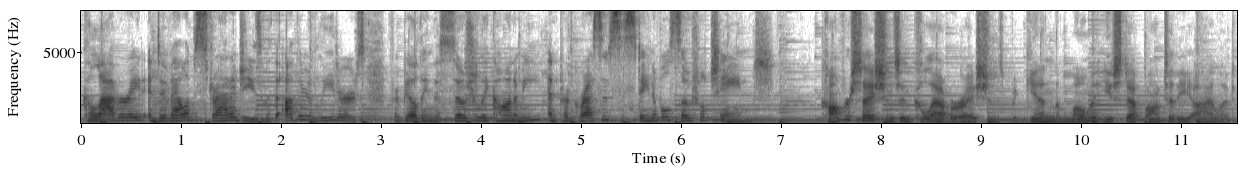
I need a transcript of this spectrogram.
collaborate, and develop strategies with other leaders for building the social economy and progressive sustainable social change. Conversations and collaborations begin the moment you step onto the island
